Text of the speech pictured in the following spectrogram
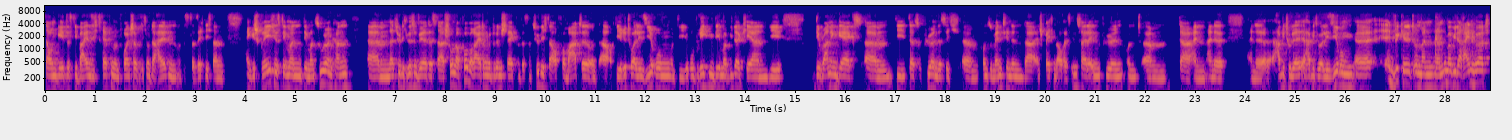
darum geht, dass die beiden sich treffen und freundschaftlich unterhalten und es tatsächlich dann ein Gespräch ist, dem man, dem man zuhören kann. Ähm, natürlich wissen wir, dass da schon auch Vorbereitung mit drin steckt und dass natürlich da auch Formate und äh, auch die Ritualisierung und die Rubriken, die immer wiederkehren, die, die Running Gags, ähm, die dazu führen, dass sich ähm, Konsumentinnen da entsprechend auch als InsiderInnen fühlen und ähm, da ein, eine, eine Habitualisierung äh, entwickelt und man dann immer wieder reinhört.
